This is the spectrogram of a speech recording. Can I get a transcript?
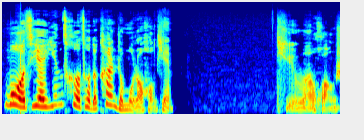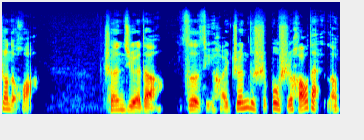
墨迹叶阴恻恻的看着慕容宏天，听完皇上的话，臣觉得自己还真的是不识好歹了。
